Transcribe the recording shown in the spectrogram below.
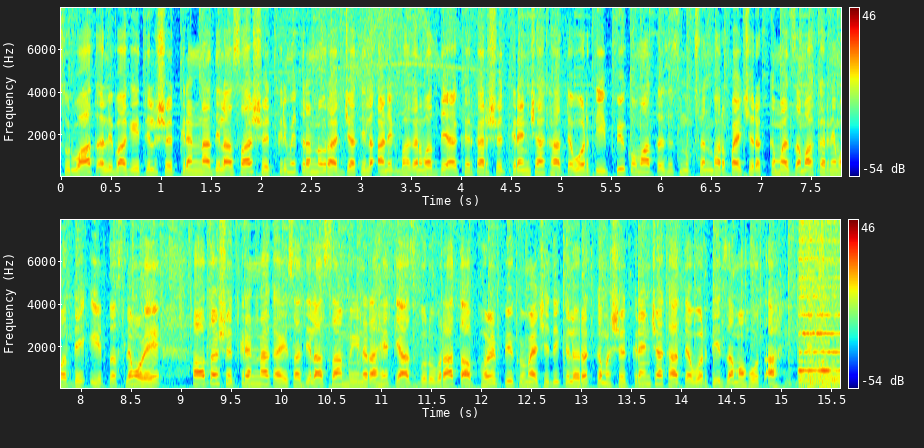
सुरुवात. अलिबाग येथील शेतकऱ्यांना दिलासा. शेतकरी मित्रांनो राज्यातील अनेक भागांमध्ये अखेरकार शेतकऱ्यांच्या खात्यावरती पीक विमा तसेच नुकसान भरपाईची रक्कम जमा करण्यामध्ये येत असल्यामुळे आता शेतकऱ्यांना काहीसा दिलासा मिळणार आहे. त्याचबरोबर आता फळ पीक विम्याची देखील रक्कम शेतकऱ्यांच्या खात्यावरती जमा होत आहे.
